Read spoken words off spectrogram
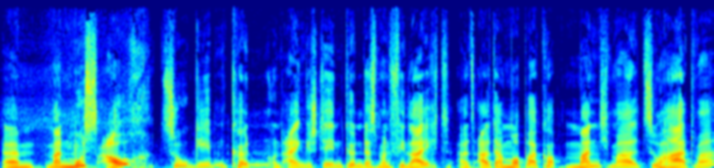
ähm, man muss auch zugeben können und eingestehen können, dass man vielleicht als alter Mopperkopf manchmal zu hart war.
